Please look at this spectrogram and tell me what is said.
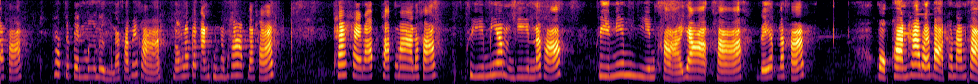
นะคะแทบจะเป็นมือหนึ่งนะคะพี่ขาน้องรับประกันคุณภาพนะคะ ถ้าใครรับทักมานะคะพรีเมียมยีนนะคะ รีมีมยีนขายาขาเรฟนะคะ6,500 บาทเท่านั้นค่ะ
